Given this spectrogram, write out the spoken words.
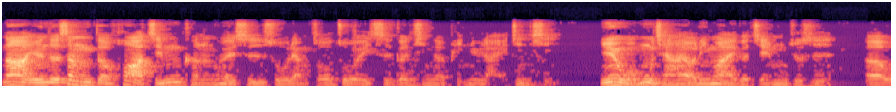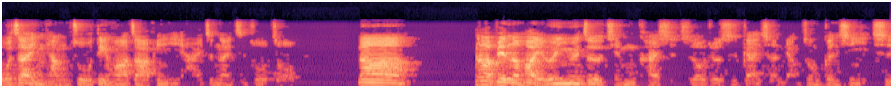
那原则上的话，节目可能会是说两周做一次更新的频率来进行，因为我目前还有另外一个节目，就是呃我在银行做电话诈骗也还正在制作中。那那边的话也会因为这个节目开始之后，就是改成两周更新一次，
